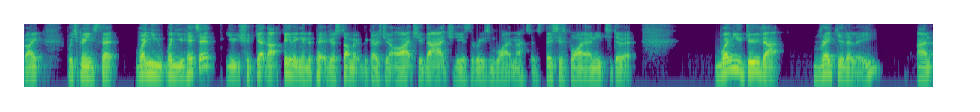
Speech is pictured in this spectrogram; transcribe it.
right? Which means that when you when you hit it, you should get that feeling in the pit of your stomach that goes, you know, oh, actually, that actually is the reason why it matters. This is why I need to do it. When you do that regularly, and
